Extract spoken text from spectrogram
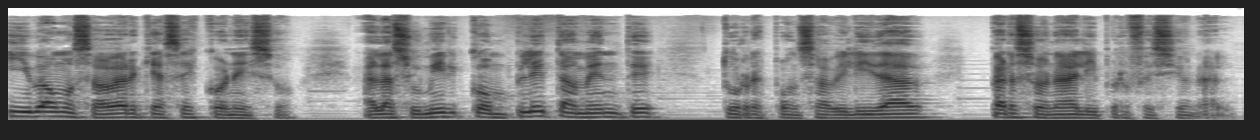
Y vamos a ver qué haces con eso, al asumir completamente tu responsabilidad personal y profesional.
